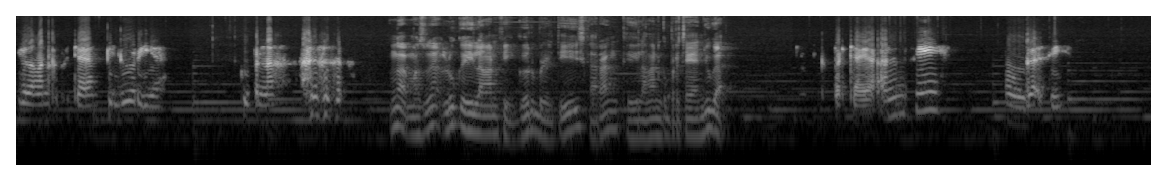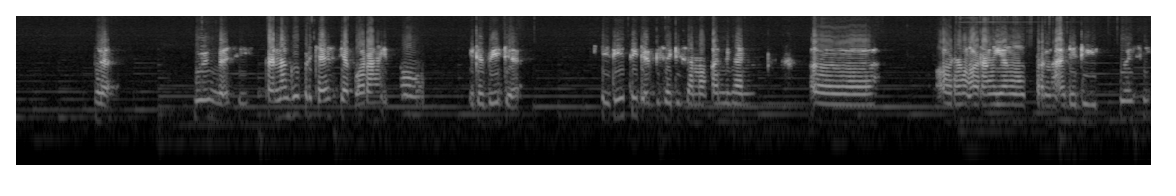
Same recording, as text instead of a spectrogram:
Kehilangan kepercayaan figur, iya. Gue pernah. Enggak, maksudnya lu kehilangan figur berarti sekarang kehilangan kepercayaan juga? Kepercayaan sih, enggak sih. Enggak. Gue enggak sih. Karena gue percaya setiap orang itu beda-beda. Jadi tidak bisa disamakan dengan uh, orang-orang yang pernah ada di gue sih.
